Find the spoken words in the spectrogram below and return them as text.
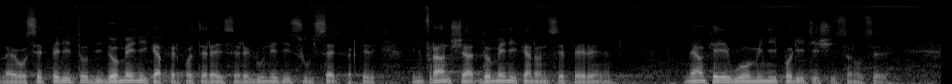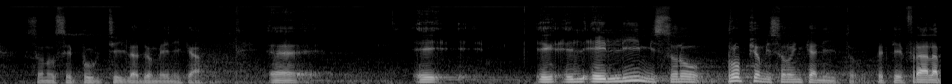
l'avevo seppellito di domenica per poter essere lunedì sul set, perché in Francia domenica non seppelle neanche gli uomini politici sono, se, sono sepolti la domenica. Eh, e, e, e, e, lì mi sono, proprio mi sono incanito, perché fra la,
